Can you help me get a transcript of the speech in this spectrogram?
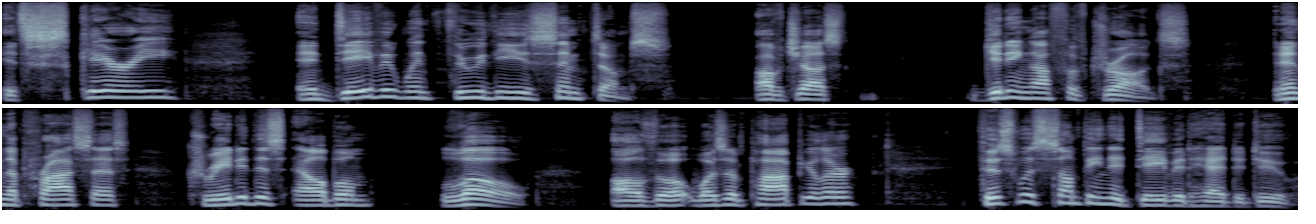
It's scary. And David went through these symptoms of just getting off of drugs. And in the process, created this album, Low. Although it wasn't popular, this was something that David had to do.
